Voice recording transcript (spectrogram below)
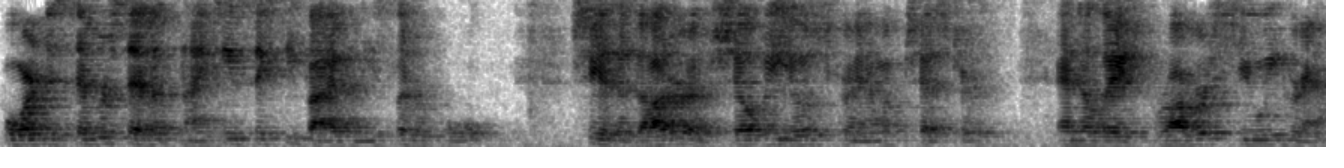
Born December 7th, 1965 in East Liverpool, she is a daughter of Shelby Yost Graham of Chester and the late Robert Huey Graham.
